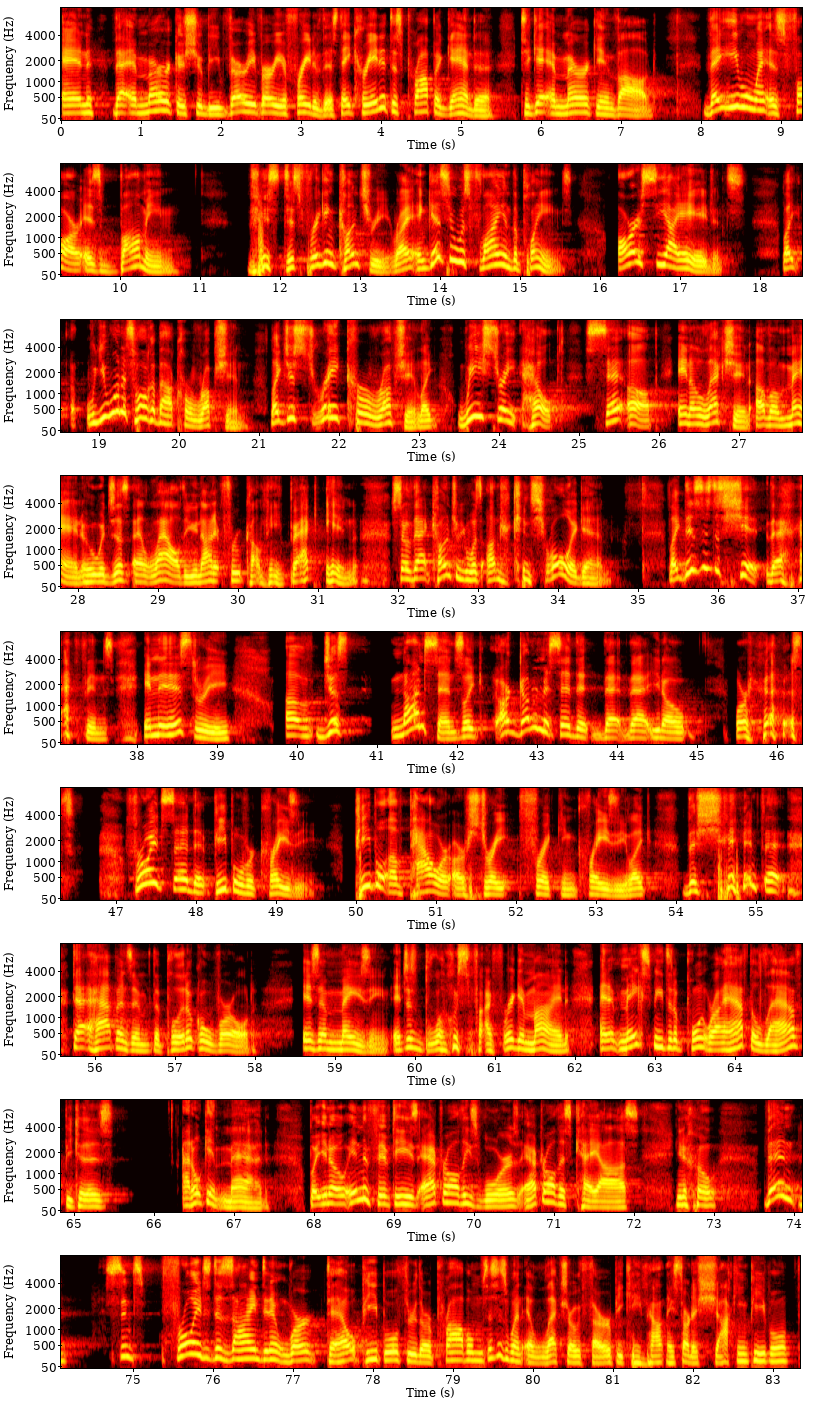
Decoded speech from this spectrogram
And that America should be very, very afraid of this. They created this propaganda to get America involved. They even went as far as bombing this this frigging country, right? And guess who was flying the planes? Our CIA agents. Like, you want to talk about corruption, like just straight corruption. Like, we straight helped set up an election of a man who would just allow the United Fruit Company back in so that country was under control again. Like this is the shit that happens in the history of just nonsense. Like our government said that that that you know, or Freud said that people were crazy. People of power are straight freaking crazy. Like the shit that that happens in the political world is amazing. It just blows my friggin' mind. And it makes me to the point where I have to laugh because I don't get mad. But, you know, in the 50s, after all these wars, after all this chaos, you know, then since Freud's design didn't work to help people through their problems, this is when electrotherapy came out and they started shocking people.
